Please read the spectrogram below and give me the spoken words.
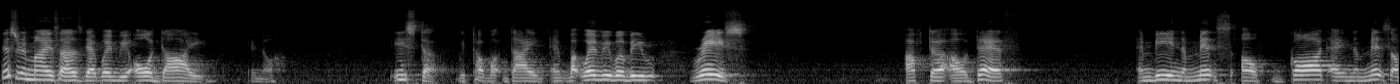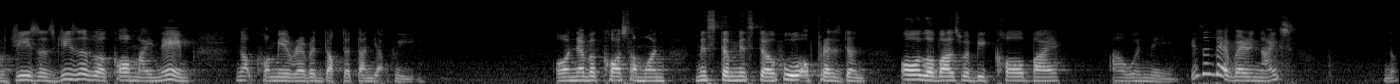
This reminds us that when we all die, you know, Easter, we talk about dying, and, but when we will be raised after our death and be in the midst of God and in the midst of Jesus, Jesus will call my name not call me Reverend Dr. Tan Yak-hwee. Or never call someone Mr. Mr. Who or President. All of us will be called by our name. Isn't that very nice? No?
